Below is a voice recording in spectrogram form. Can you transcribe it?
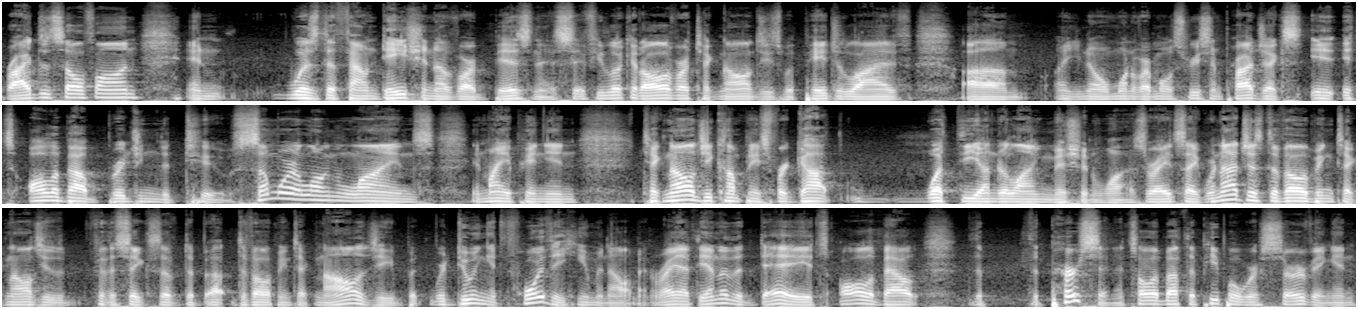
prides itself on and was the foundation of our business. If you look at all of our technologies with PagerLive, um, uh, you know, one of our most recent projects, it, it's all about bridging the two. Somewhere along the lines, in my opinion, technology companies forgot what the underlying mission was, right? It's like we're not just developing technology for the sake of de- developing technology, but we're doing it for the human element, right? At the end of the day, it's all about the the person. It's all about the people we're serving, and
